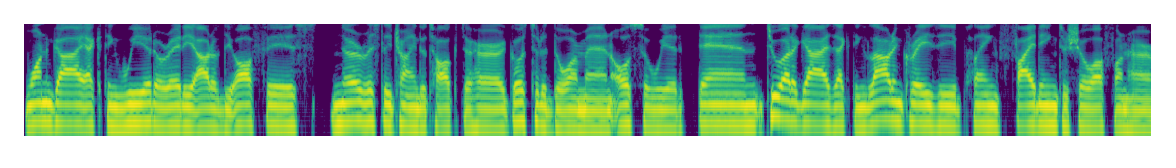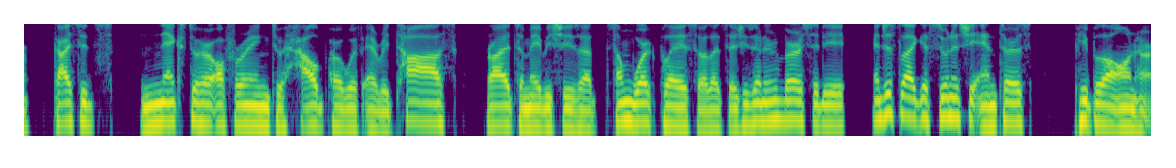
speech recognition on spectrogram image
one guy acting weird already out of the office, nervously trying to talk to her, goes to the doorman, also weird. Then two other guys acting loud and crazy, playing fighting to show off on her. Guy sits next to her, offering to help her with every task, right? So maybe she's at some workplace, or let's say she's at university, and just like as soon as she enters, people are on her.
